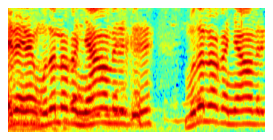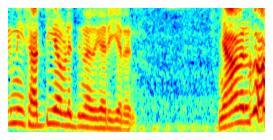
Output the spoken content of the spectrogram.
ஏன்னா எனக்கு முதல் நோக்கம் ஞாபகம் இருக்கு. முதல் நோக்கம் ஞாபகம் இருக்கு நீ சட்டியை வெளுத்தினது கறிக்கிறேன் ஞாபகம் இருக்கோ?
